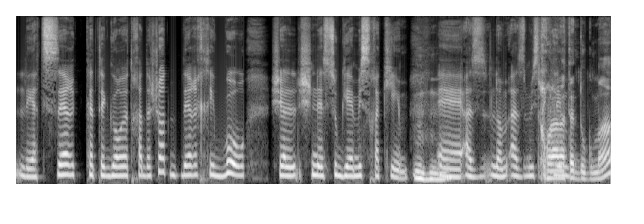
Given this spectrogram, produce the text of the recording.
לייצר קטגוריות חדשות דרך חיבור של שני סוגי משחקים mm-hmm. אז לא אז מסתכלים. יכולה לתת דוגמה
